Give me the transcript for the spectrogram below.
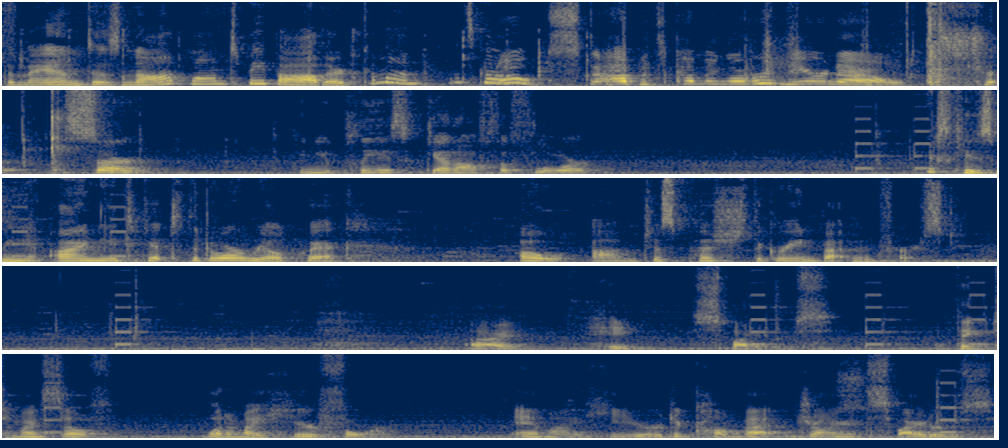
The man does not want to be bothered. Come on, let's go. No, stop. It's coming over here now. Sh- sir, can you please get off the floor? Excuse me, I need to get to the door real quick. Oh, um, just push the green button first. I hate spiders. I think to myself, what am I here for? Am I here to combat giant spiders?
